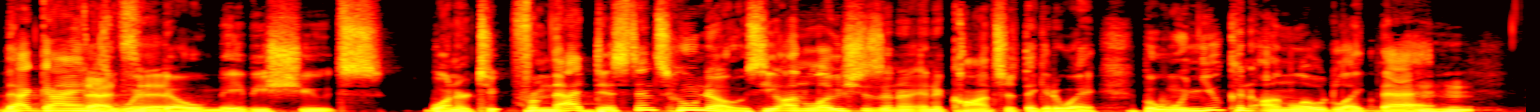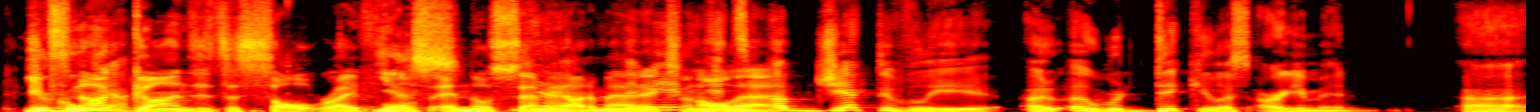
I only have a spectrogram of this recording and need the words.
that guy in That's his it. window maybe shoots one or two from that distance. Who knows? He unleashes in a, in a concert, they get away. But when you can unload like that, mm-hmm. You're it's going. not guns; it's assault rifles Yes. and those semi-automatics I mean, and all it's that. Objectively, a, a ridiculous argument. Uh,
